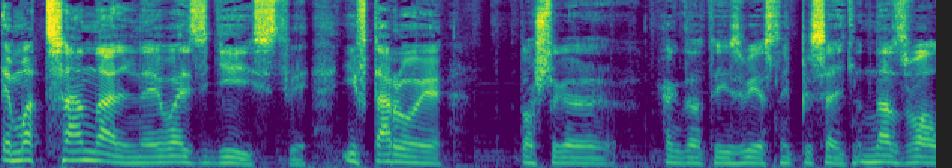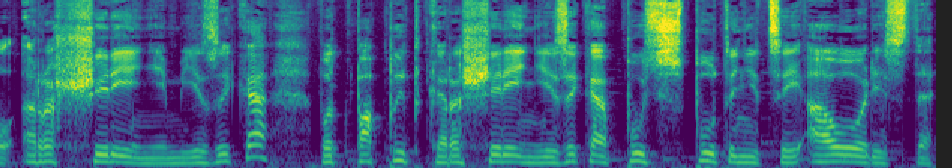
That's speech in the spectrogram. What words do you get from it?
эмоциональное воздействие. И второе, то, что когда-то известный писатель назвал расширением языка, вот попытка расширения языка, пусть с путаницей аориста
